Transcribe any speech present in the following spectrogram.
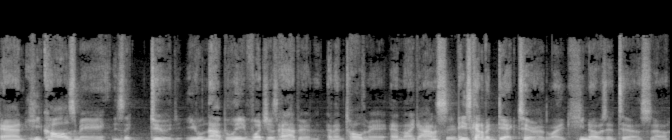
And he calls me. He's like, dude, you will not believe what just happened. And then told me. And like, honestly, he's kind of a dick too. Like, he knows it too. So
